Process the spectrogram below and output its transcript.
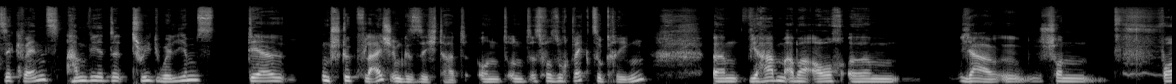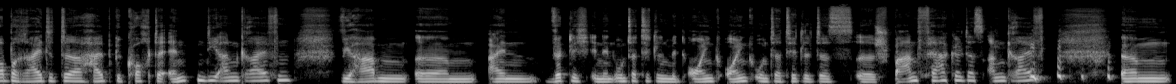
Sequenz, haben wir Treat Williams, der ein Stück Fleisch im Gesicht hat und, und es versucht wegzukriegen. Ähm, wir haben aber auch ähm, ja äh, schon vorbereitete, halb gekochte Enten, die angreifen. Wir haben ähm, ein wirklich in den Untertiteln mit Oink Oink untertiteltes äh, Spanferkel, das angreift. ähm,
